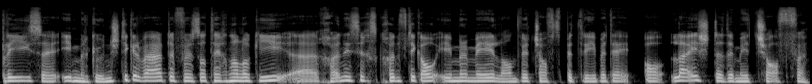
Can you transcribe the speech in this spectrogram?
Preise immer günstiger werden für so Technologie, äh, können sich künftig auch immer mehr Landwirtschaftsbetriebe auch leisten, damit arbeiten.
